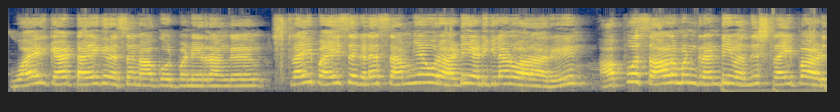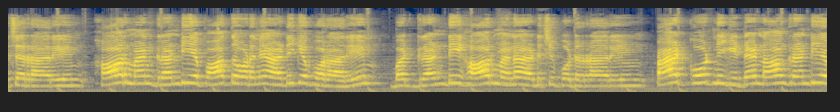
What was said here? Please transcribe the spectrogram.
வைல்ட் கேட் டைகரஸ நாக் அவுட் பண்ணிடுறாங்க. ஸ்ட்ரைப் ஐசக்கலை செம்மையா ஒரு அடி அடிக்கலான்னு வராரு. அப்போ சாலமன் கிரண்டி வந்து ஸ்ட்ரைப்பா அடிச்சிடுறாரு. ஹார்மேன் கிரண்டியை பார்த்த உடனே அடிக்க போறாரு. பட் கிரண்டி ஹார்மேனை அடிச்சு போட்டுறாரு பேட் கோட்னி கிட்ட நான் கிரண்டியை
